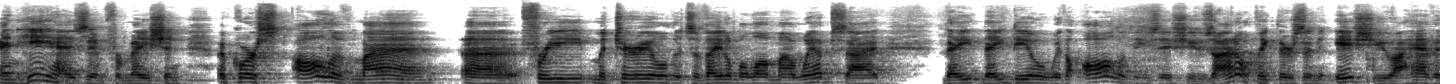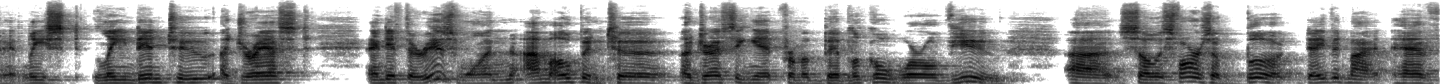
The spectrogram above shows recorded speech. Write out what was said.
and he has information. Of course, all of my uh, free material that's available on my website, they, they deal with all of these issues. I don't think there's an issue I haven't at least leaned into, addressed. And if there is one, I'm open to addressing it from a biblical worldview. Uh, so, as far as a book, David might have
